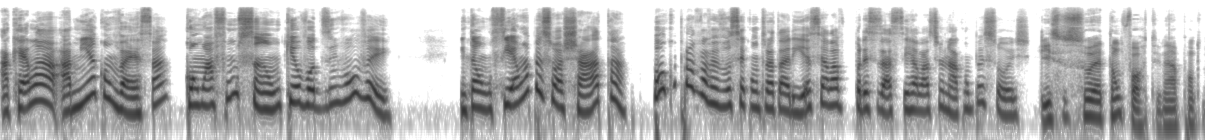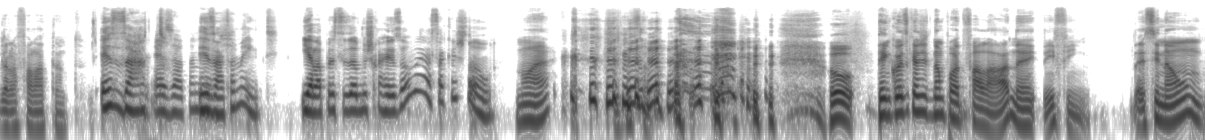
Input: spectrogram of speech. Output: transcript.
aquela a minha conversa com a função que eu vou desenvolver. Então, se é uma pessoa chata, pouco provável você contrataria se ela precisasse se relacionar com pessoas. Isso, isso é tão forte, né? A ponto dela falar tanto. Exato. Exatamente. Exatamente. E ela precisa buscar resolver essa questão. Não é? Ô, tem coisa que a gente não pode falar, né? Enfim. é, Senão,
